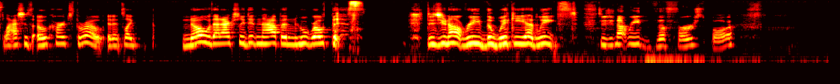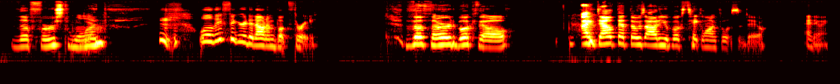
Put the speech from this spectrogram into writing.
slashes Oakheart's throat, and it's like, no, that actually didn't happen. Who wrote this? Did you not read the wiki at least? Did you not read the first book? The first one? Well, they figured it out in book three. The third book, though. I doubt that those audiobooks take long to listen to. Anyway.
